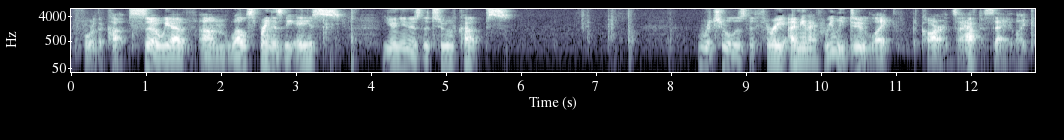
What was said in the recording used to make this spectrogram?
for the cups. So we have um, Wellspring is the ace, Union is the two of cups, Ritual is the three. I mean, I really do like the cards, I have to say. Like,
